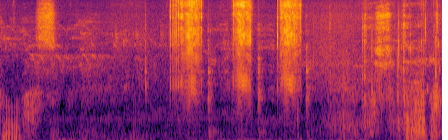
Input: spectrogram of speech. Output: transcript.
Клас. Те, що треба.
